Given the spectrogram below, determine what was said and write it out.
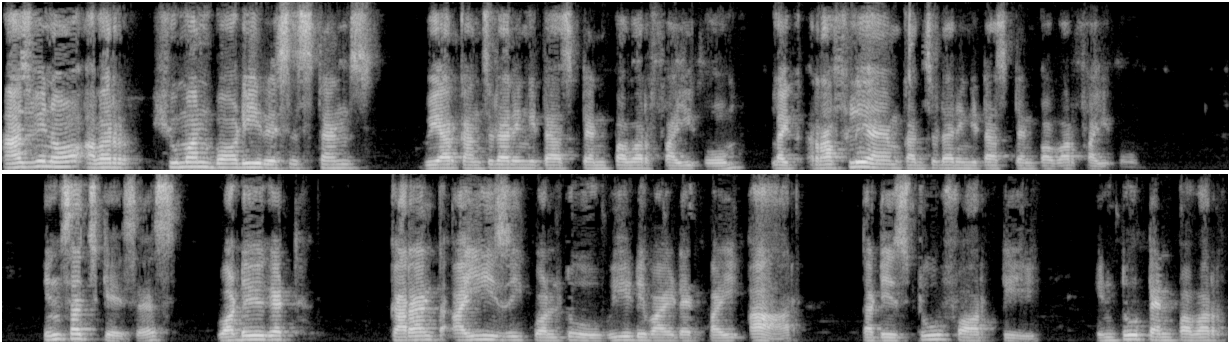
As we know, our human body resistance, we are considering it as 10 power 5 ohm. Like roughly, I am considering it as 10 power 5 ohm. In such cases, what do you get? Current I is equal to V divided by R, that is 240 into 10 power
